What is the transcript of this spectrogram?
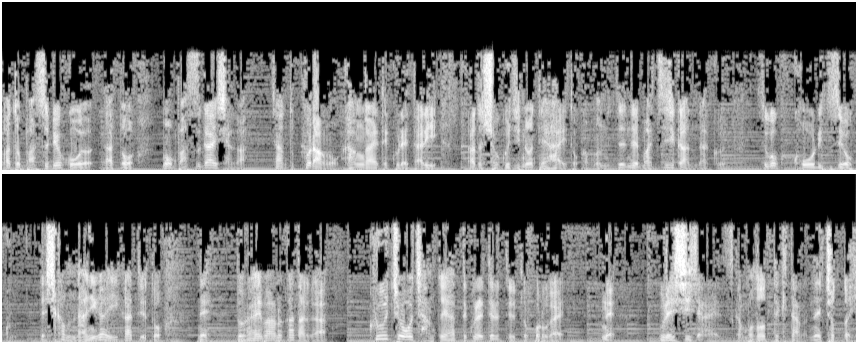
あとバス旅行だと、もうバス会社がちゃんとプランを考えてくれたり、あと食事の手配とかも、ね、全然待ち時間なく、すごく効率よく。で、しかも何がいいかというと、ね、ドライバーの方が空調をちゃんとやってくれてるっていうところが、ね、嬉しいじゃないですか。戻ってきたらね、ちょっとね、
